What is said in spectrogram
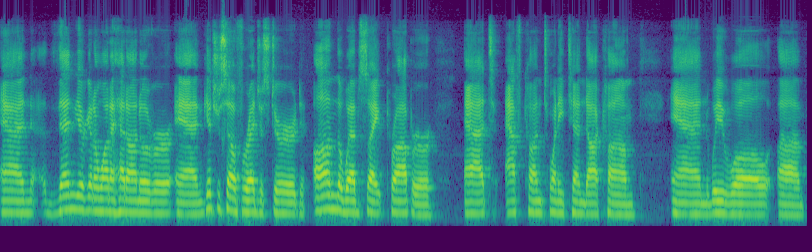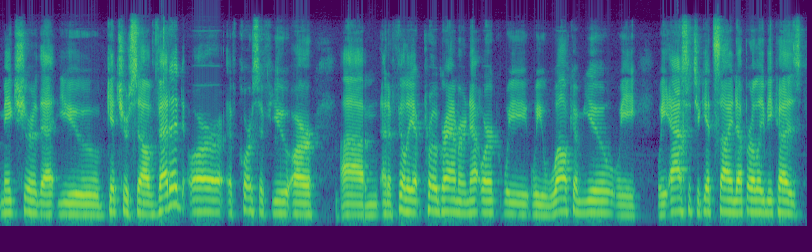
And then you're going to want to head on over and get yourself registered on the website proper at AFCON2010.com. And we will uh, make sure that you get yourself vetted, or, of course, if you are um, an affiliate program or network, we, we welcome you. We, we ask that you get signed up early because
